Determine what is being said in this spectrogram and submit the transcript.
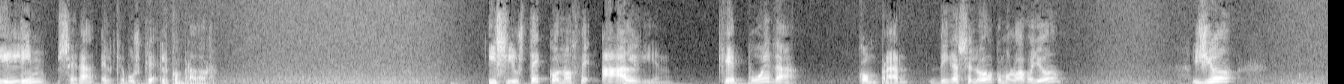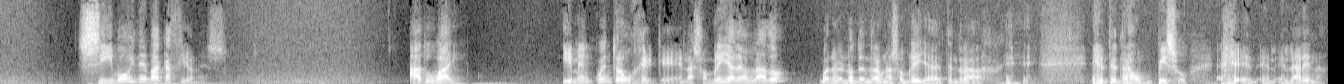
Y Lim será el que busque el comprador. Y si usted conoce a alguien que pueda comprar, dígaselo como lo hago yo. Yo, si voy de vacaciones a Dubái y me encuentro un jeque en la sombrilla de al lado, bueno, él no tendrá una sombrilla, él tendrá, él tendrá un piso en la arena.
